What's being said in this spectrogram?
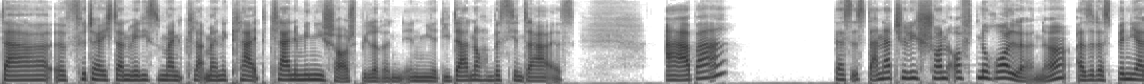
da äh, fütter ich dann wenigstens mein, meine Kle kleine Mini-Schauspielerin in mir, die da noch ein bisschen da ist. Aber das ist dann natürlich schon oft eine Rolle, ne? Also das bin ja,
